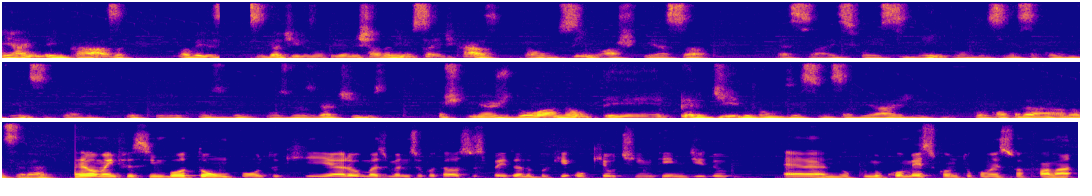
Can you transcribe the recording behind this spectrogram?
e ainda em casa, talvez esses gatilhos não teriam deixado nem eu sair de casa. Então, sim, eu acho que essa essa, esse conhecimento, vamos dizer assim, essa convivência que eu tenho com os, com os meus gatilhos, acho que me ajudou a não ter perdido, vamos dizer assim, essa viagem por conta da, da ansiedade. Realmente, assim, botou um ponto que era mais ou menos o que eu estava suspeitando, porque o que eu tinha entendido era, no, no começo, quando tu começou a falar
